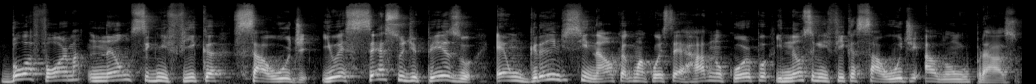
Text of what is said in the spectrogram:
Boa forma não significa saúde. E o excesso de peso é um grande sinal que alguma coisa está errada no corpo e não significa saúde a longo prazo.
